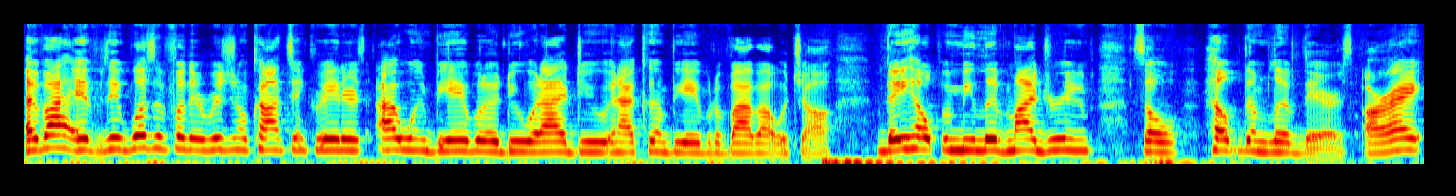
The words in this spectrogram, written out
if I if it wasn't for the original content creators, I wouldn't be able to do what I do and I couldn't be able to vibe out with y'all. They helping me live my dreams, so help them live theirs. All right.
